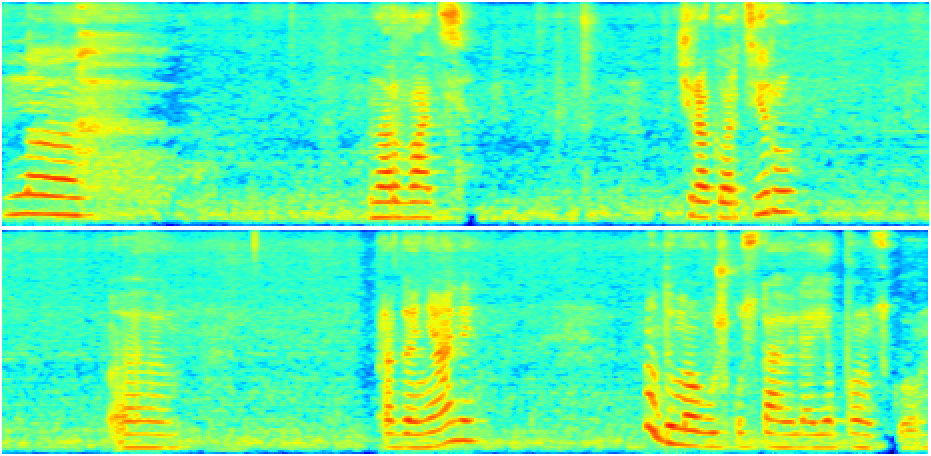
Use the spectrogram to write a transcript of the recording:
на нарвать. Вчера квартиру э, прогоняли. Ну, дымовушку ставили, а японскую.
